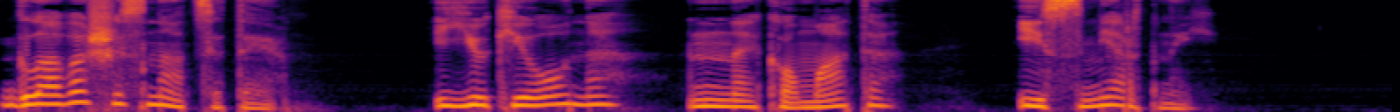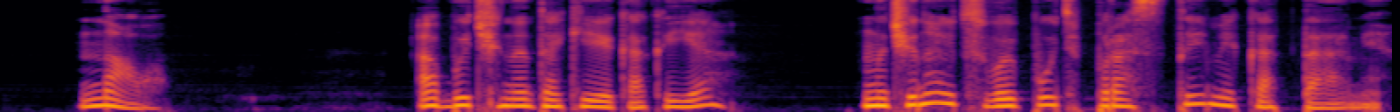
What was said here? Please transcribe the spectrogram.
Глава 16. Юкиона, Некомата и Смертный. Нао. Обычно такие, как я, начинают свой путь простыми котами,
